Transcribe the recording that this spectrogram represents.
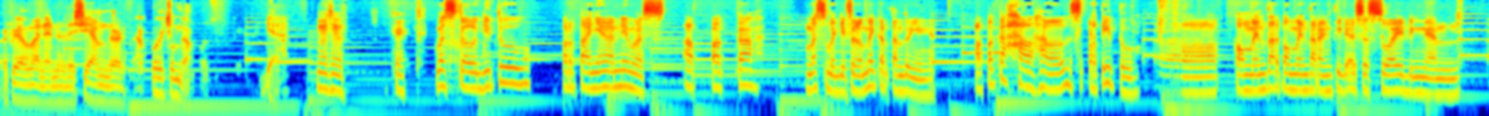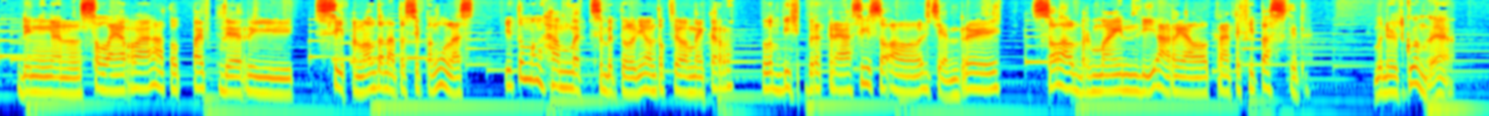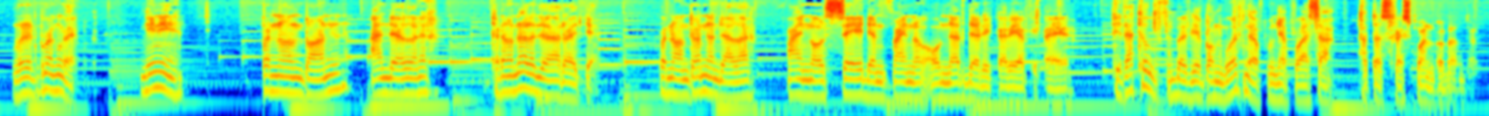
perfilman Indonesia menurut aku itu nggak positif aja Mhm. Oke, Mas kalau gitu pertanyaannya Mas, apakah Mas sebagai filmmaker tentunya, apakah hal-hal seperti itu eh, komentar-komentar yang tidak sesuai dengan dengan selera atau type dari si penonton atau si pengulas itu menghambat sebetulnya untuk filmmaker lebih berkreasi soal genre, soal bermain di areal kreativitas gitu. menurut gue enggak menurut gue enggak gini penonton adalah penonton adalah raja penonton adalah final say dan final owner dari karya kita ya kita tuh sebagai pembuat nggak punya kuasa atas respon penonton.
